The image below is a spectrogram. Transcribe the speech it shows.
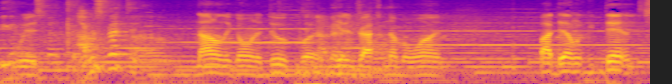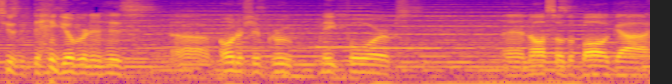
with respect. I respect it. um, not only going to Duke, He's but getting drafted number one by Dan, Dan, excuse me, Dan Gilbert and his uh, ownership group, Nate Forbes, and also the ball guy,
